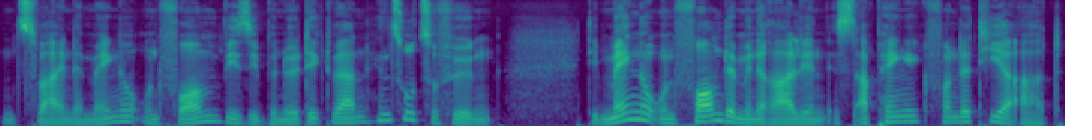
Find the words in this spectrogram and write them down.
und zwar in der Menge und Form, wie sie benötigt werden, hinzuzufügen. Die Menge und Form der Mineralien ist abhängig von der Tierart,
